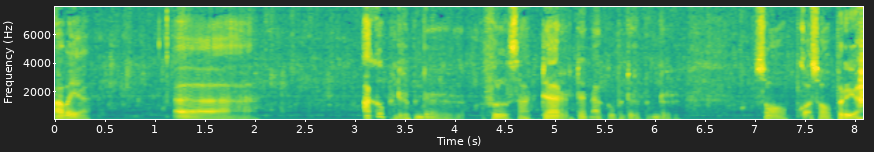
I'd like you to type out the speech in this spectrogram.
apa ya uh, aku bener-bener full sadar dan aku bener-bener sob kok sober ya?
